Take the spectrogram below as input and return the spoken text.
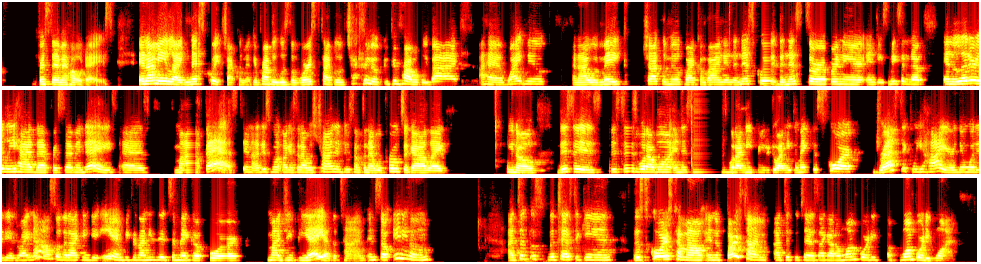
for seven whole days. And I mean, like Nesquik chocolate milk. It probably was the worst type of chocolate milk you can probably buy. I had white milk and I would make chocolate milk by combining the Nesquik, the Nest syrup in there and just mixing it up and literally had that for seven days as my fast. And I just want, like I said, I was trying to do something that would prove to God, like, you know, this is this is what I want and this is what I need for you to do. I need to make the score drastically higher than what it is right now so that I can get in because I needed to make up for my GPA at the time. And so, anywho, I took the, the test again. The scores come out, and the first time I took the test, I got a 140, a 141.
